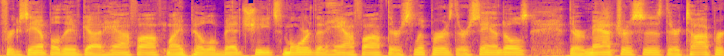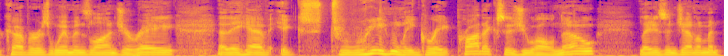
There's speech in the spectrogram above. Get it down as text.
For example, they've got half off My Pillow bed sheets, more than half off their slippers, their sandals, their mattresses, their topper covers, women's lingerie. Uh, they have extremely great products, as you all know. Ladies and gentlemen,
